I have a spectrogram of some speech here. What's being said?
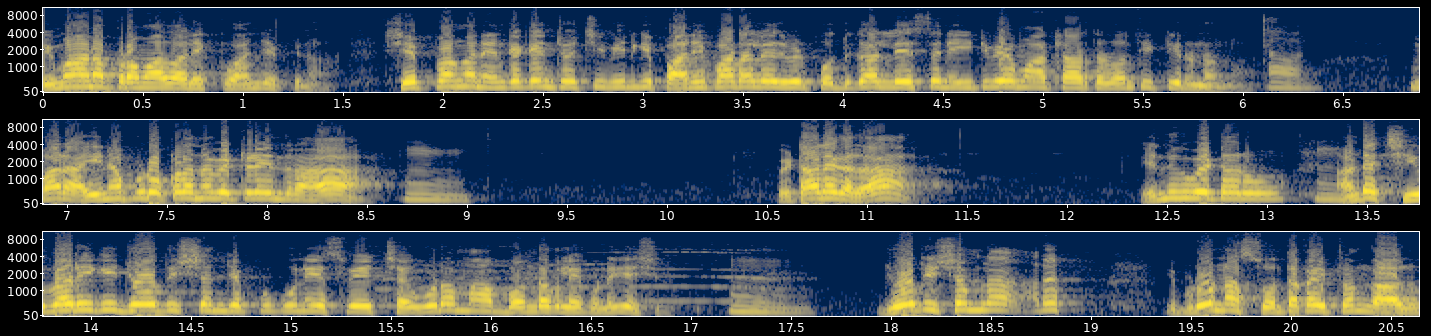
విమాన ప్రమాదాలు ఎక్కువ అని చెప్పిన. చెప్పంగా వెనకకెంచి వచ్చి వీడికి పని పాట లేదు వీడు పొద్దుగా లేస్తే నెగిటివే మాట్లాడతాడు అని తిట్టిరు నన్ను. మరి అయినప్పుడు ఒక్కడన్నా పెట్టడేంద్రా? పెట్టాలి కదా? ఎందుకు పెట్టారు? అంటే చివరికి జ్యోతిష్యం చెప్పుకునే స్వేచ్ఛ కూడా మా బొందకు లేకుండా చేసారు జ్యోతిష్యంలో అరే ఇప్పుడు నా సొంత కవిత్వం కాదు.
